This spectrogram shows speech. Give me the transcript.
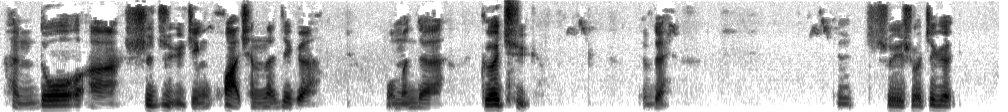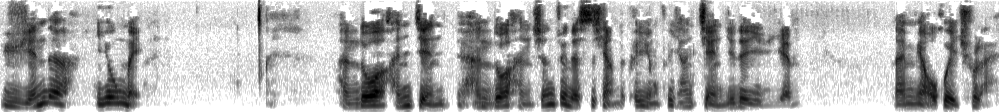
很多啊，诗句已经化成了这个我们的歌曲。对不对？所以说这个语言的优美，很多很简、很多很深邃的思想都可以用非常简洁的语言来描绘出来。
